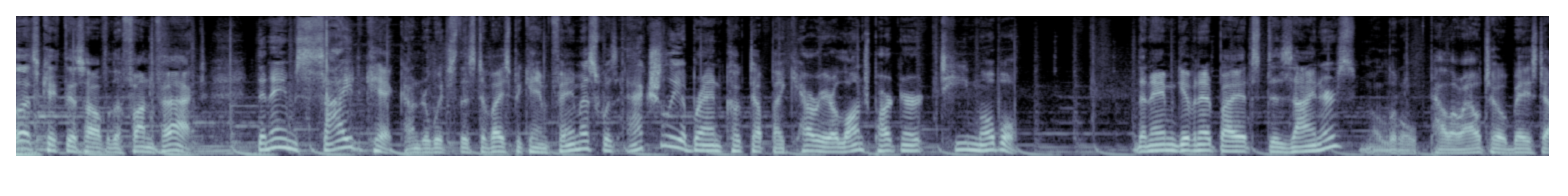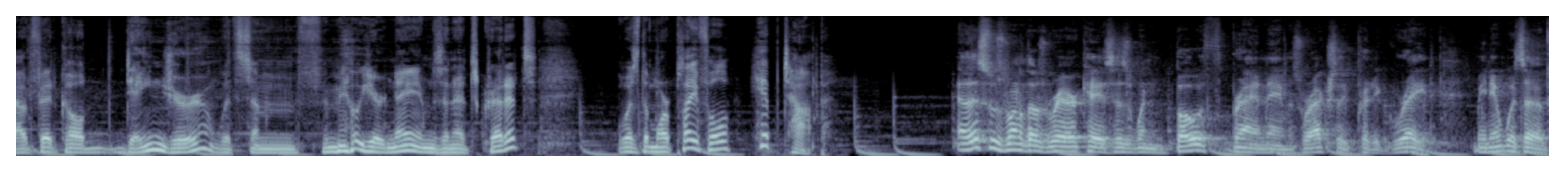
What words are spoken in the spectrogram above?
Let's kick this off with a fun fact. The name Sidekick, under which this device became famous, was actually a brand cooked up by carrier launch partner T Mobile. The name given it by its designers, a little Palo Alto based outfit called Danger, with some familiar names in its credits, was the more playful Hiptop. Now, this was one of those rare cases when both brand names were actually pretty great. I mean, it was a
